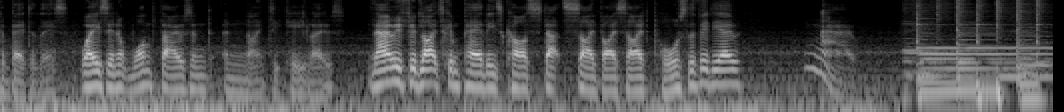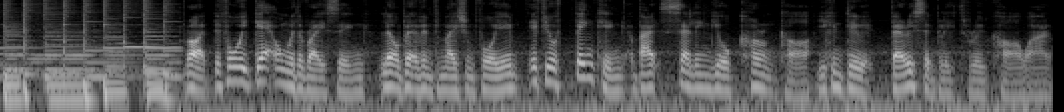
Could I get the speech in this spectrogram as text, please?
compared to this. Weighs in at 1,090 kilos. Now, if you'd like to compare these cars' stats side by side, pause the video now. Right, before we get on with the racing, a little bit of information for you. If you're thinking about selling your current car, you can do it very simply through CarWow.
